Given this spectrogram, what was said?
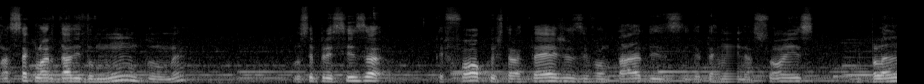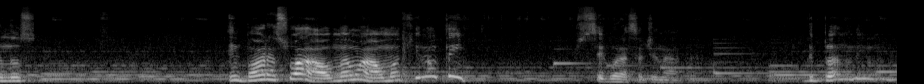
na secularidade do mundo, né? Você precisa ter foco, estratégias e vontades e determinações e planos. Embora a sua alma é uma alma que não tem segurança de nada, de plano nenhum.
